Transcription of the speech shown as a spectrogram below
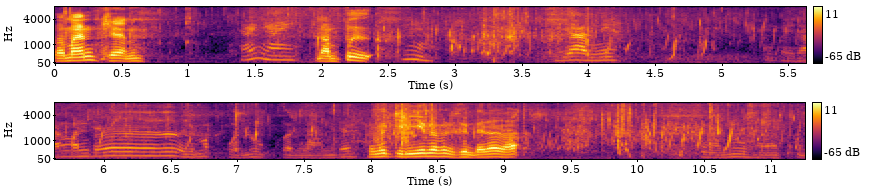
ประมาณแขนไงไงดำปื้อย่านนี้ไปทางมันเด้ออย่ามากวนลูกกวนหลานเด้อมันไม่กินนี้แล้วมันขึ้นไปแล้วละ หาลูกหากิน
